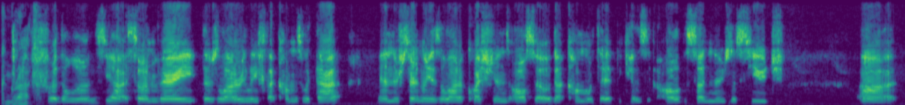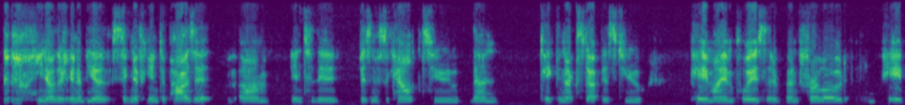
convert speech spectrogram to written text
Congrats. for the loans. Yeah, so I'm very, there's a lot of relief that comes with that. And there certainly is a lot of questions also that come with it because all of a sudden there's this huge, uh, you know, there's going to be a significant deposit um, into the business account to then take the next step is to pay my employees that have been furloughed and pay,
